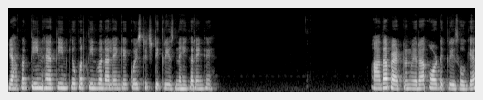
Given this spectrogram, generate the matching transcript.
यहाँ पर तीन है, तीन के ऊपर तीन बना लेंगे, कोई स्टिच डिक्रीज नहीं करेंगे। आधा पैटर्न मेरा और डिक्रीज हो गया।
